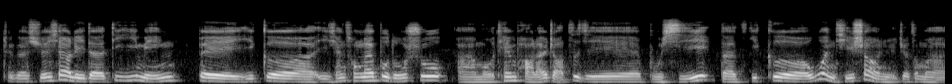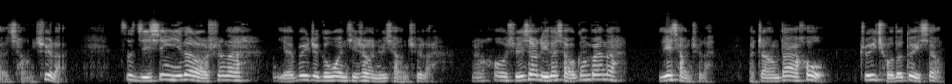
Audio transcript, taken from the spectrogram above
这个学校里的第一名被一个以前从来不读书啊，某天跑来找自己补习的一个问题少女就这么抢去了。自己心仪的老师呢，也被这个问题少女抢去了。然后学校里的小跟班呢？也抢去了啊！长大后追求的对象，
